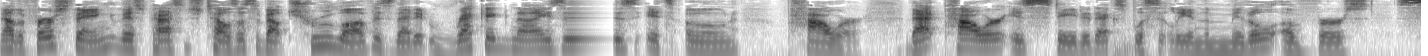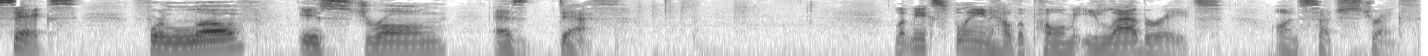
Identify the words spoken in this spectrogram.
Now, the first thing this passage tells us about true love is that it recognizes its own power. That power is stated explicitly in the middle of verse 6. For love is strong as death. Let me explain how the poem elaborates on such strength.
